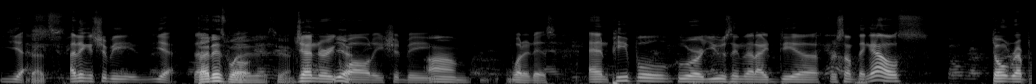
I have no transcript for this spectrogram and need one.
Yes, That's- I think it should be. Yeah, that is what well, it is. Yeah. Gender Yeah. equality should be Um. what it is, and people who are using that idea for something else don't rep-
